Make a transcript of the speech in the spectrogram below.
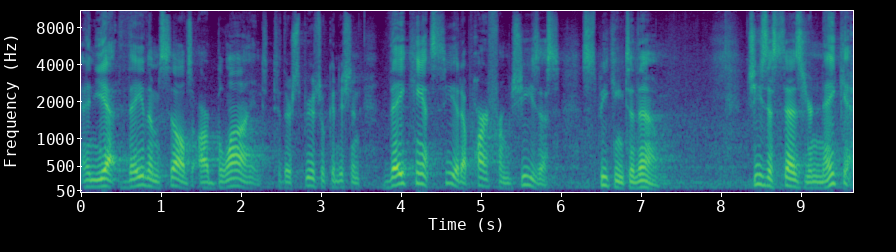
And yet, they themselves are blind to their spiritual condition. They can't see it apart from Jesus speaking to them. Jesus says, You're naked.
